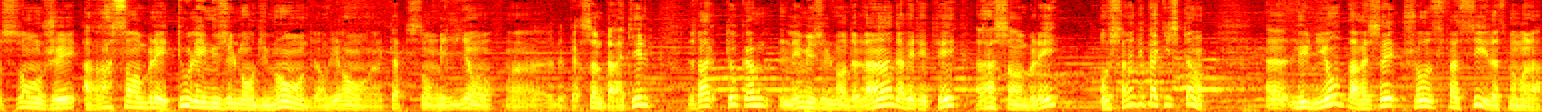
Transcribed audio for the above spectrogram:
songé à rassembler tous les musulmans du monde, environ 400 millions euh, de personnes paraît-il, tout comme les musulmans de l'Inde avaient été rassemblés au sein du Pakistan. Euh, l'union paraissait chose facile à ce moment-là.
